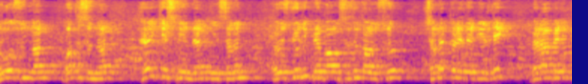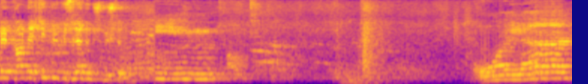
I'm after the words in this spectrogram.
doğusundan, batısından, her kesiminden insanın özgürlük ve bağımsızlık arzusu Çanakkale'de birlik, beraberlik ve kardeşlik türküsüne dönüşmüştür. ولا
